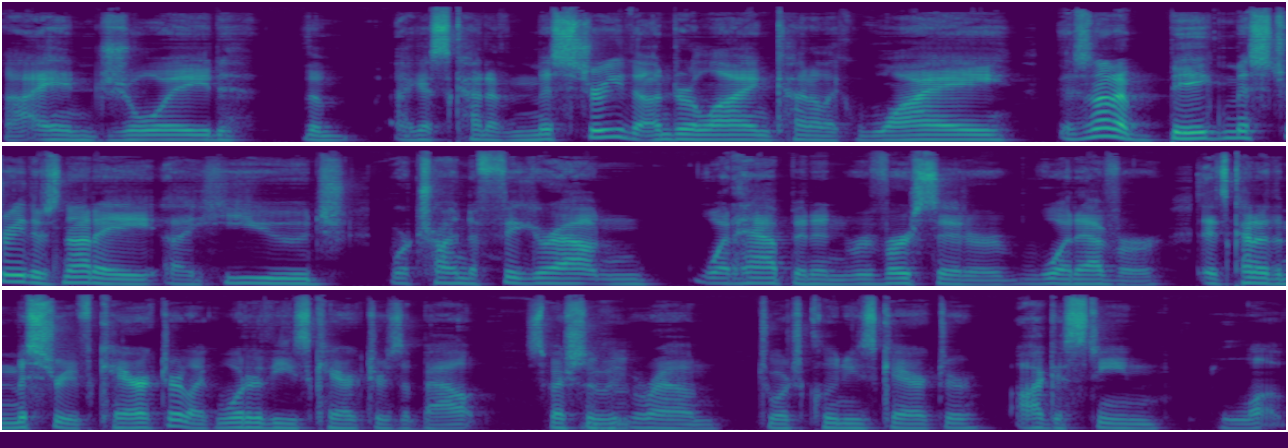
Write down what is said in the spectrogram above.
I enjoyed the, I guess, kind of mystery, the underlying kind of like why. There's not a big mystery. There's not a, a huge, we're trying to figure out and what happened and reverse it or whatever. It's kind of the mystery of character. Like, what are these characters about? Especially mm-hmm. around George Clooney's character, Augustine Lo-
